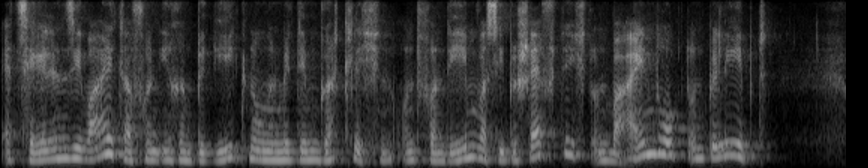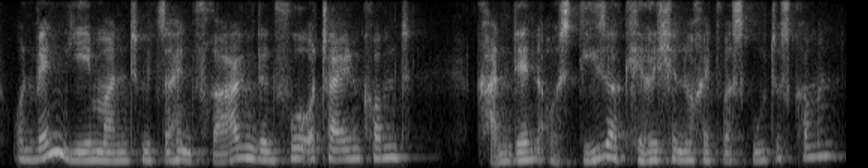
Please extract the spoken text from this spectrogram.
Erzählen Sie weiter von Ihren Begegnungen mit dem Göttlichen und von dem, was Sie beschäftigt und beeindruckt und belebt. Und wenn jemand mit seinen fragenden Vorurteilen kommt, kann denn aus dieser Kirche noch etwas Gutes kommen?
